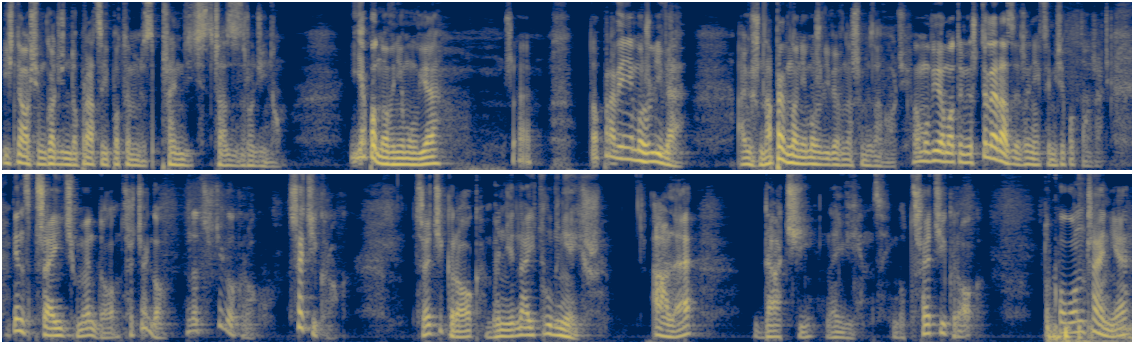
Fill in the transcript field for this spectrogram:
iść na 8 godzin do pracy i potem spędzić czas z rodziną. I ja ponownie mówię, że to prawie niemożliwe. a już na pewno niemożliwe w naszym zawodzie. O, mówiłem o tym już tyle razy, że nie chcę mi się powtarzać. Więc przejdźmy do trzeciego, do trzeciego kroku. Trzeci krok. Trzeci krok będzie najtrudniejszy, ale da ci najwięcej, bo trzeci krok to połączenie,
